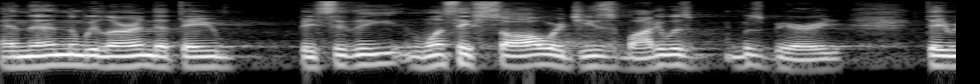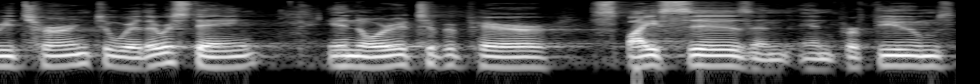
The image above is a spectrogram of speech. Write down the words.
And then we learned that they basically, once they saw where Jesus' body was, was buried, they returned to where they were staying in order to prepare spices and, and perfumes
